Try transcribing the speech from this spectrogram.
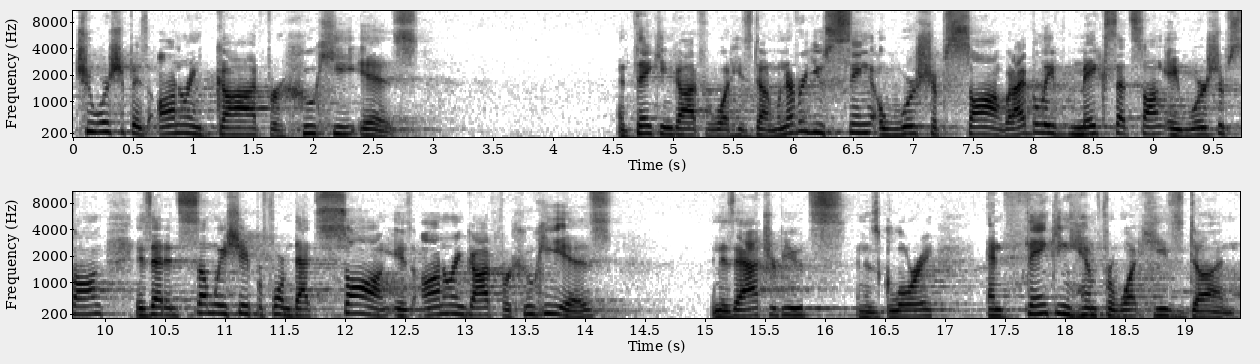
True worship is honoring God for who He is and thanking God for what He's done. Whenever you sing a worship song, what I believe makes that song a worship song is that in some way, shape, or form, that song is honoring God for who He is and His attributes and His glory and thanking Him for what He's done.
